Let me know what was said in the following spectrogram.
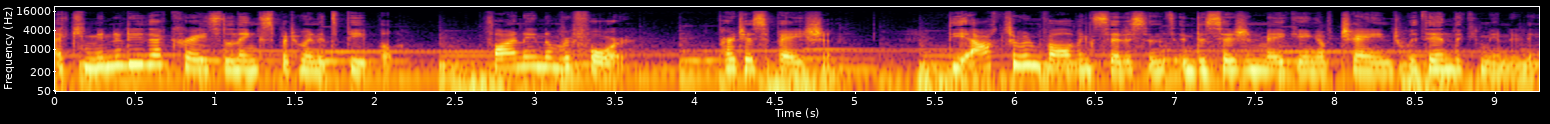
A community that creates links between its people. Finally, number four, participation. The act of involving citizens in decision making of change within the community.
